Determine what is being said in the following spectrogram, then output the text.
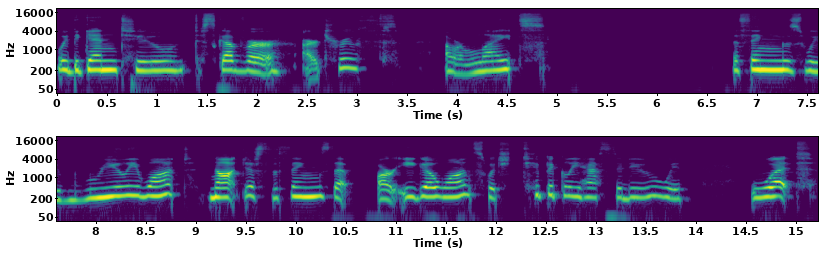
we begin to discover our truths, our lights, the things we really want, not just the things that our ego wants, which typically has to do with what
